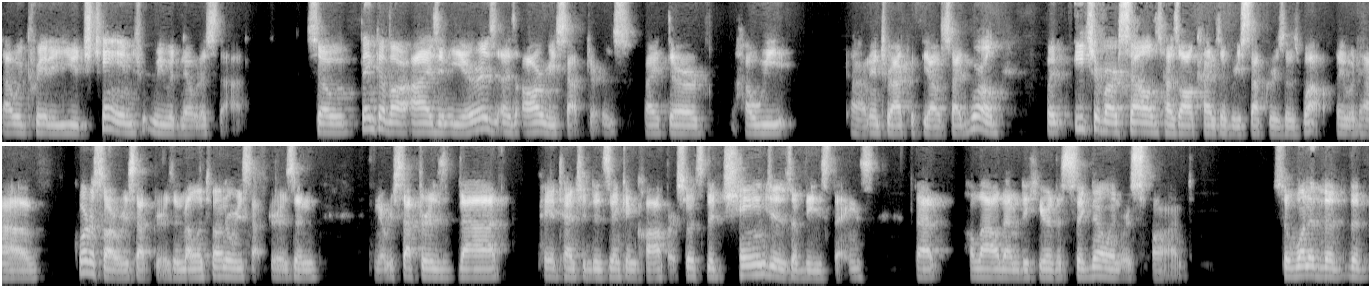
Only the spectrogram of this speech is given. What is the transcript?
that would create a huge change. We would notice that. So think of our eyes and ears as our receptors, right? They're how we um, interact with the outside world. But each of our cells has all kinds of receptors as well. They would have cortisol receptors and melatonin receptors and you know receptors that pay attention to zinc and copper. So it's the changes of these things that allow them to hear the signal and respond. So one of the the,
